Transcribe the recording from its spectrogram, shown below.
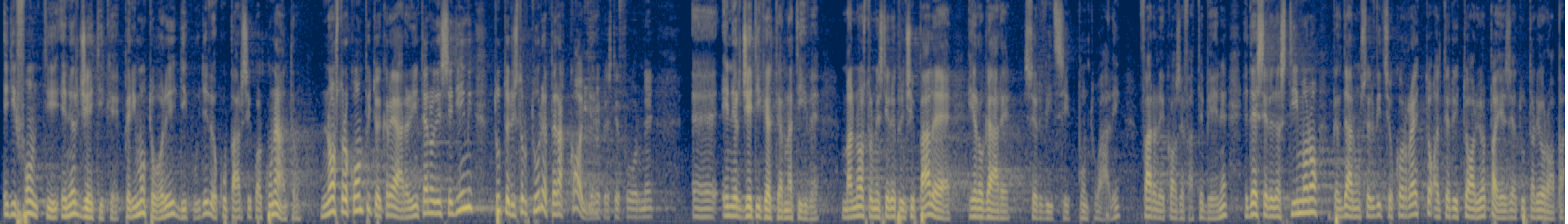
e di fonti energetiche per i motori di cui deve occuparsi qualcun altro. Il nostro compito è creare all'interno dei sedimi tutte le strutture per accogliere queste forme eh, energetiche alternative ma il nostro mestiere principale è erogare servizi puntuali, fare le cose fatte bene ed essere da stimolo per dare un servizio corretto al territorio, al Paese e a tutta l'Europa.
